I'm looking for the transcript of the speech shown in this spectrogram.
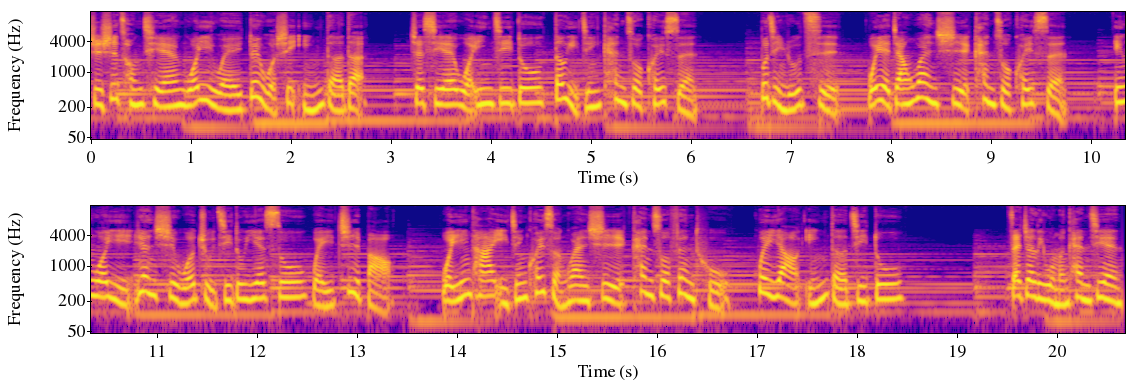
只是从前我以为对我是赢得的。”这些我因基督都已经看作亏损，不仅如此，我也将万事看作亏损，因我以认识我主基督耶稣为至宝。我因他已经亏损万事，看作粪土，为要赢得基督。在这里，我们看见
